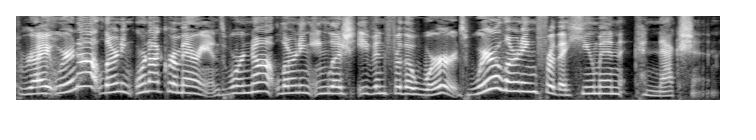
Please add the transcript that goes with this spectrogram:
right? We're not learning, we're not grammarians. We're not learning English even for the words. We're learning for the human connection.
